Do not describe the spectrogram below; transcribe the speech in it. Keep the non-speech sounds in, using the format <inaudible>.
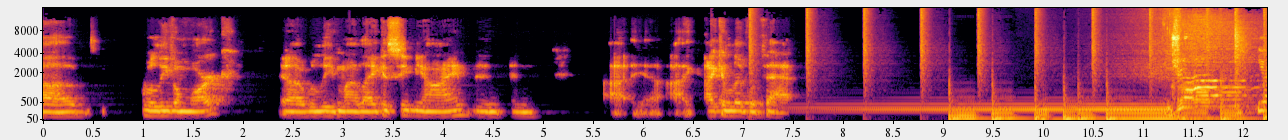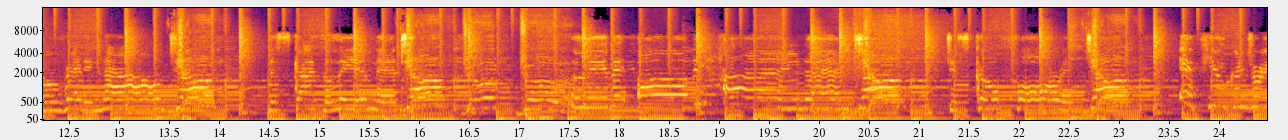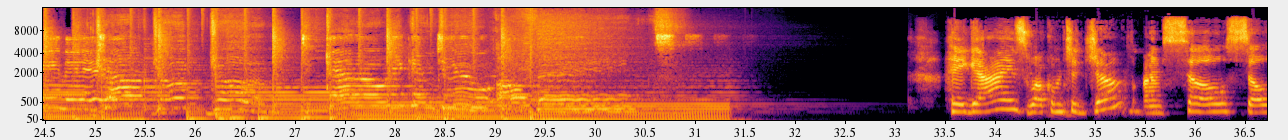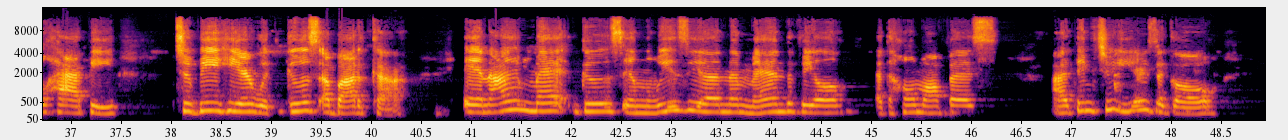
uh, will leave a mark, uh, will leave my legacy behind, and, and uh, yeah, I, I can live with that. Jump, you're ready now. Jump, the sky's the limit. Jump, jump, jump. Leave it all behind and jump. Just go for it. Jump, if you can dream Hey guys, welcome to Jump. I'm so, so happy to be here with Guece Abarca. And I met Goose in Louisiana, Mandeville, at the home office, I think two years ago.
